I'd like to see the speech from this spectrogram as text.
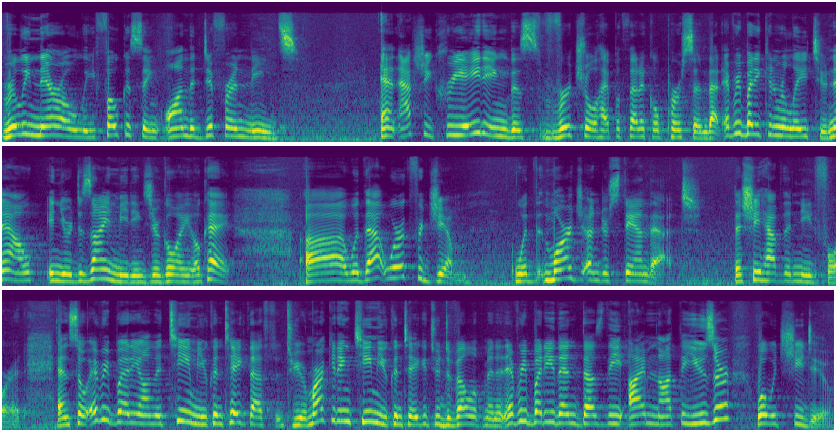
really narrowly focusing on the different needs and actually creating this virtual hypothetical person that everybody can relate to. Now, in your design meetings, you're going, okay, uh, would that work for Jim? Would Marge understand that? Does she have the need for it? And so everybody on the team, you can take that to your marketing team, you can take it to development, and everybody then does the I'm not the user, what would she do?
